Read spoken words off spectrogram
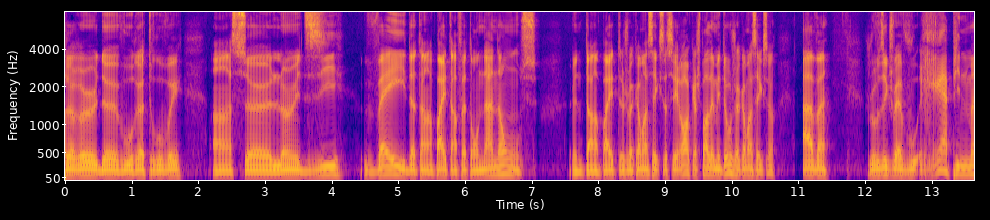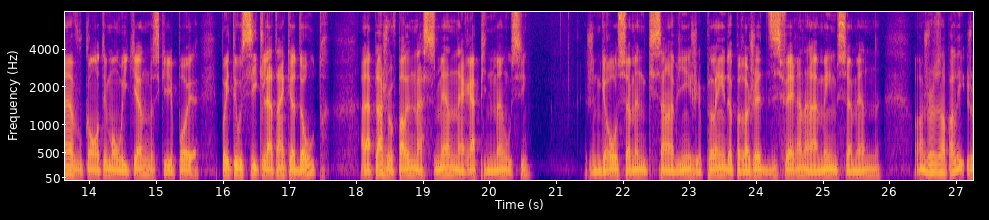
heureux de vous retrouver en ce lundi, veille de tempête. En fait, on annonce une tempête. Je vais commencer avec ça. C'est rare que je parle de météo, je vais commencer avec ça. Avant, je vais vous dire que je vais vous rapidement vous compter mon week-end parce qu'il n'a pas, pas été aussi éclatant que d'autres. À la place, je vais vous parler de ma semaine rapidement aussi. J'ai une grosse semaine qui s'en vient. J'ai plein de projets différents dans la même semaine. Ah, je vais vous en parler. Je,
